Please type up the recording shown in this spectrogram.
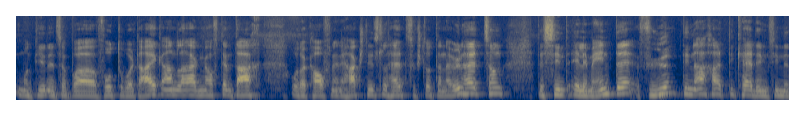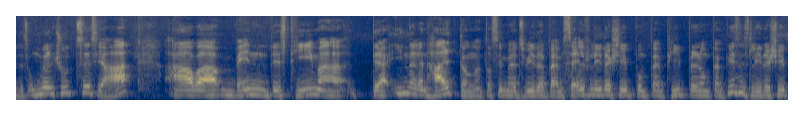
montieren jetzt ein paar Photovoltaikanlagen auf dem Dach oder kaufen eine Hackschnitzelheizung statt einer Ölheizung. Das sind Elemente für die Nachhaltigkeit im Sinne des Umweltschutzes, ja. Aber wenn das Thema der inneren Haltung, und da sind wir jetzt wieder beim Self-Leadership und beim People und beim Business Leadership,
